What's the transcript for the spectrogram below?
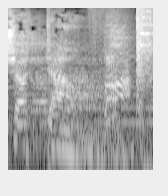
Shut down.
